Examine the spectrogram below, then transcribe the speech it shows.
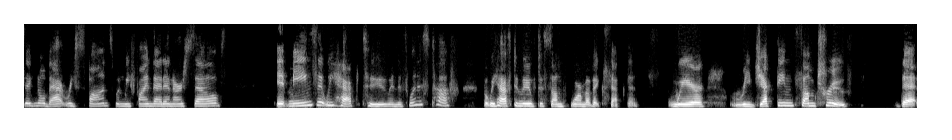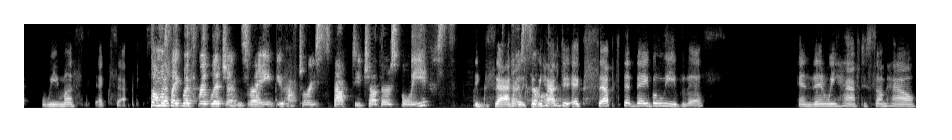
signal, that response, when we find that in ourselves, it means that we have to, and this one is tough, but we have to move to some form of acceptance. We're rejecting some truth that we must accept. It's almost That's like with religions, right? You have to respect each other's beliefs. Exactly. Kind of so we have to accept that they believe this and then we have to somehow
